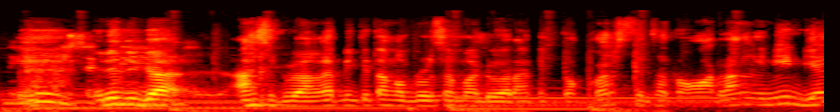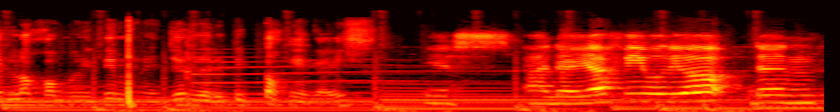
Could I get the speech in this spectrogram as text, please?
ini juga asik banget nih kita ngobrol sama dua orang tiktokers dan satu orang ini dia adalah community manager dari tiktok ya guys yes ada ya Julio dan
